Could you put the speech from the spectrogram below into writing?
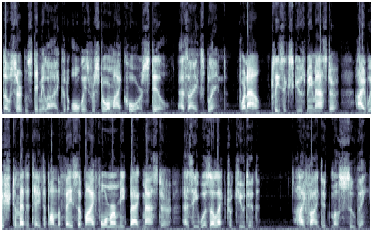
Though certain stimuli could always restore my core still, as I explained. For now, please excuse me, Master. I wish to meditate upon the face of my former meatbag master as he was electrocuted. I find it most soothing.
